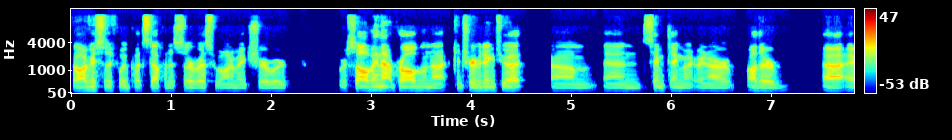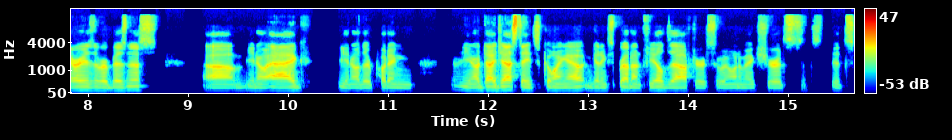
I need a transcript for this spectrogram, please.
So obviously, if we put stuff into service, we want to make sure we're, we're solving that problem, not contributing to it. Um, and same thing in our other uh, areas of our business. Um, you know, ag, you know, they're putting you know, digestate's going out and getting spread on fields after. So we want to make sure it's it's it's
